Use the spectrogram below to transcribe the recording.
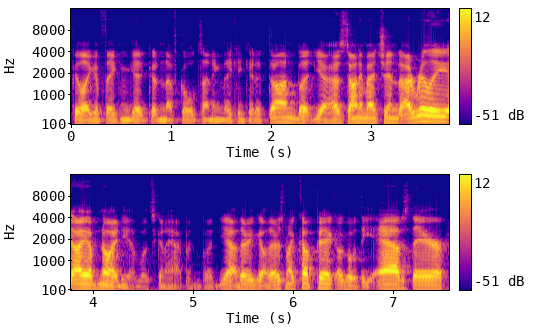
feel like if they can get good enough goaltending, they can get it done. But yeah, as Donnie mentioned, I really I have no idea what's gonna happen. But yeah, there you go. There's my cup pick. I'll go with the Avs there.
